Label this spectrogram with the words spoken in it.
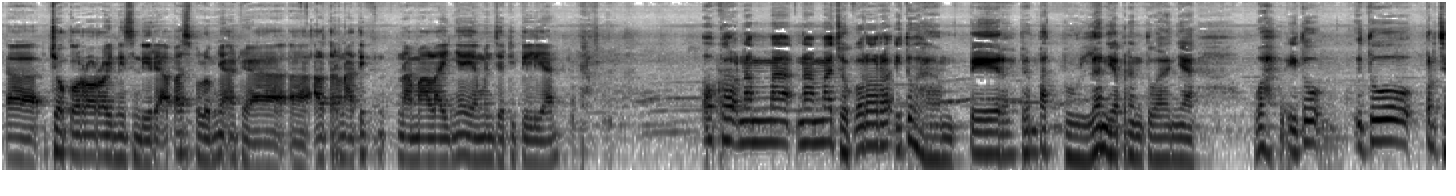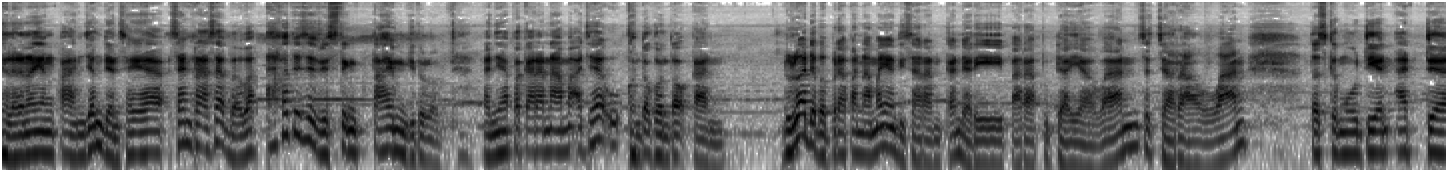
uh, Joko Roro ini sendiri? Apa sebelumnya ada uh, alternatif nama lainnya yang menjadi pilihan? Oh, kalau nama nama Joko Roro itu hampir empat bulan ya penentuannya. Wah, itu itu perjalanan yang panjang dan saya saya ngerasa bahwa aku tuh wasting time gitu loh. Hanya perkara nama aja gontok-gontokan. Dulu ada beberapa nama yang disarankan dari para budayawan, sejarawan, terus kemudian ada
